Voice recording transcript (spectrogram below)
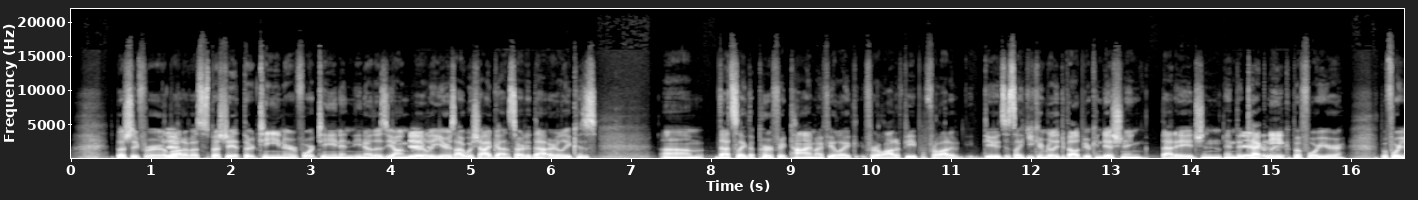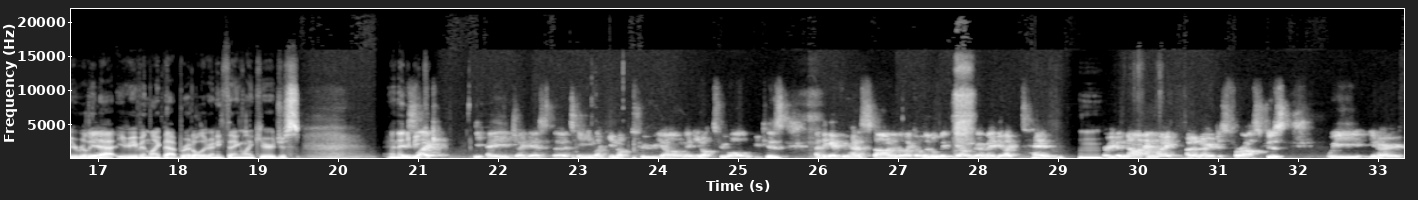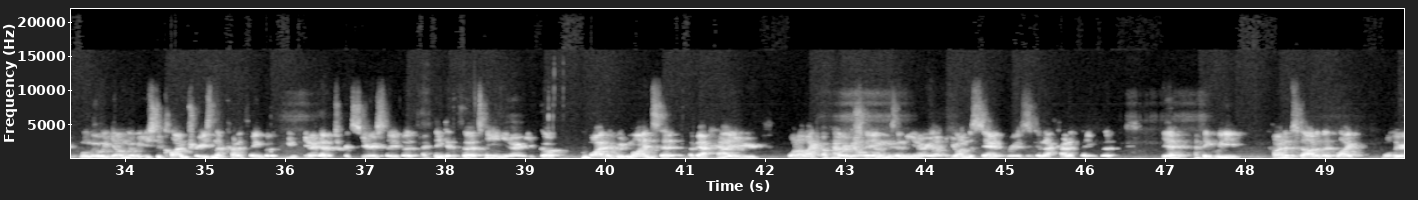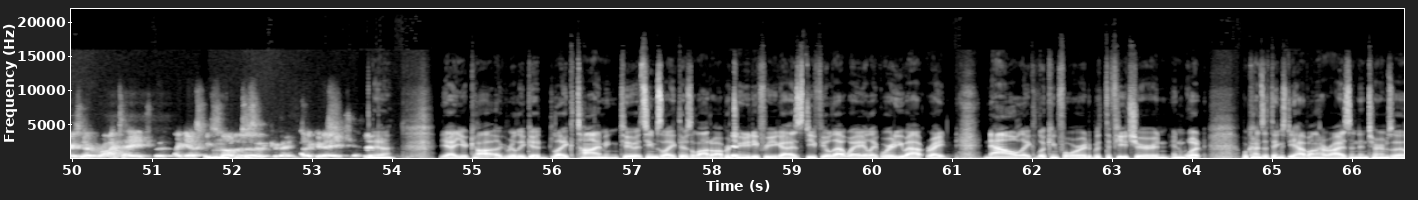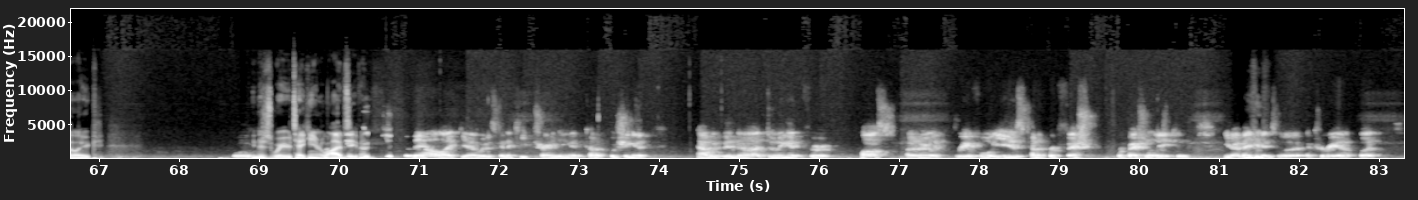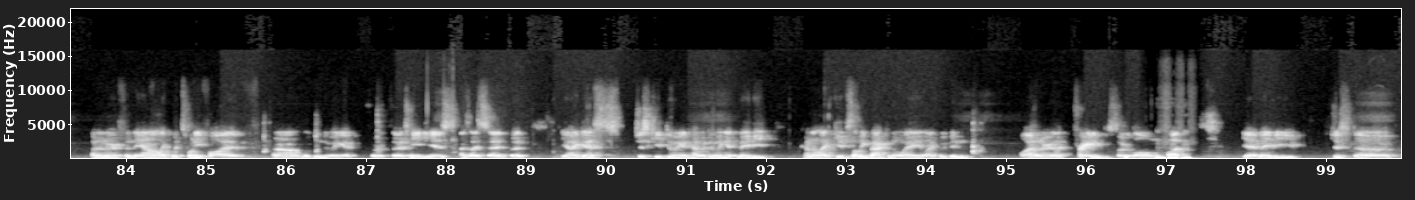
especially for a Yeah. lot of us, especially at 13 or 14, and you know those young Yeah. early years. I wish I'd gotten started that early because um, that's like the perfect time. I feel like for a lot of people, for a lot of dudes, it's like you can really develop your conditioning that age and, and the Yeah, really. technique before you're before you're really that you're even like that brittle or anything. Like you're just and then it's you be, like the age, I guess, 13. Like you're not too young and you're not too old because I think if we had started like a little bit younger, maybe like 10 mm, or even nine, like I don't know, just for us because. We, you know, when we were younger, we used to climb trees and that kind of thing, but we, you know, never took it seriously. But I think at 13, you know, you've got quite a good mindset about how you want to like approach things, and you know, like you understand risk and that kind of thing. But yeah, I think we kind of started at like, well, there is no right age, but I guess we Mm. started Just at, a good age. at a good age. Yeah. Yeah. Yeah, you caught a really good like timing too. It seems like there's a lot of opportunity for you guys. Do you feel that way? Like where do you at right now, like looking forward with the future and, and what what kinds of things do you have on the horizon in terms of like Well, you know, just where you're taking your lives even? for now, like yeah, we're just going to keep training and kind of pushing it. How we've been uh, doing it for past, I don't know, like three or four years, kind of profession professionally, you can you know make it into a, a career. But I don't know. For now, like we're 25, um, we've been doing it for 13 years, as I said. But yeah, I guess just keep doing it how we're doing it. Maybe kind of like give something back in a way. Like we've been, well, I don't know, like training for so long, but yeah, maybe just uh,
